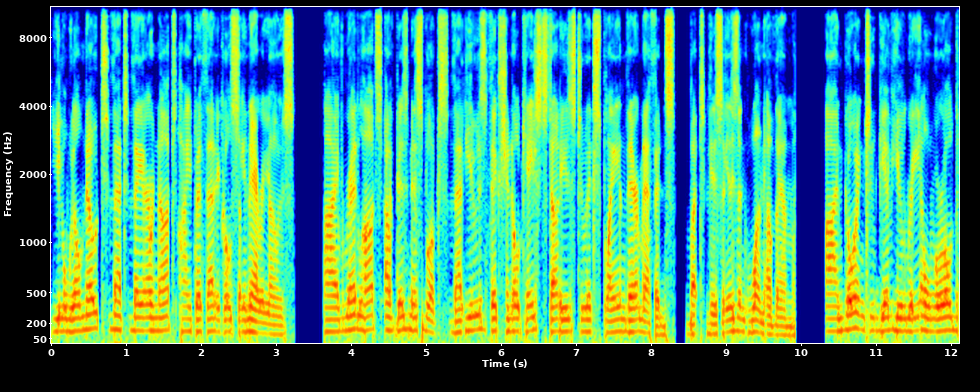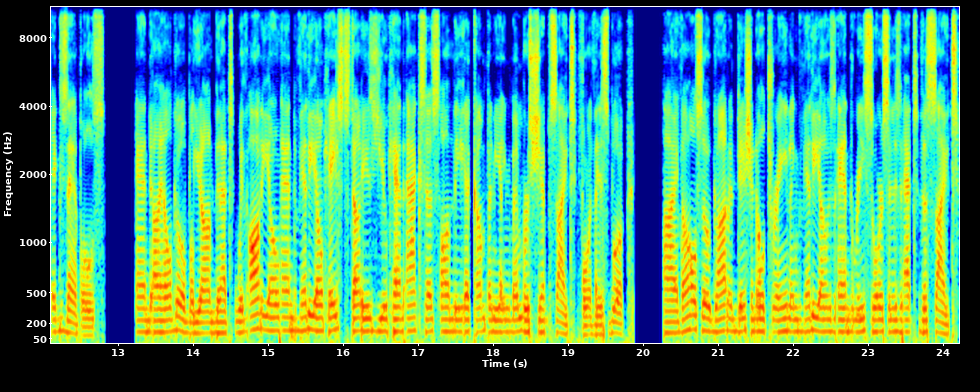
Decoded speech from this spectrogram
You will note that they are not hypothetical scenarios. I've read lots of business books that use fictional case studies to explain their methods, but this isn't one of them. I'm going to give you real world examples, and I'll go beyond that with audio and video case studies you can access on the accompanying membership site for this book. I've also got additional training videos and resources at the site,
